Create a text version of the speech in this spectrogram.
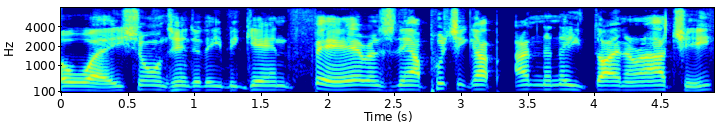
away. Sean's entity began fair and is now pushing up underneath Dinarachi.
